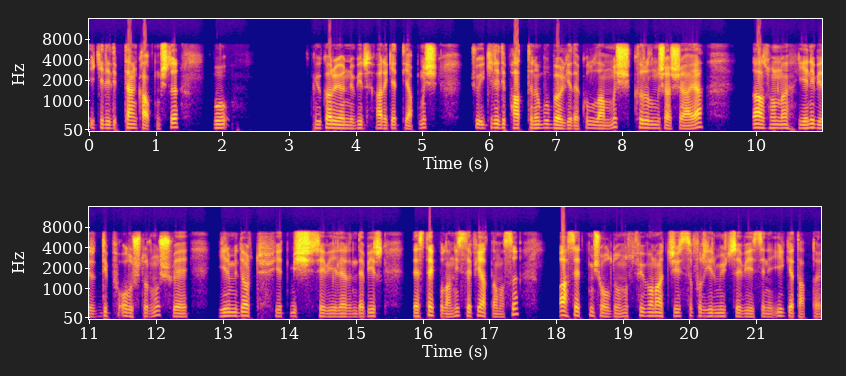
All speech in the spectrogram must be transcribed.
ikili dipten kalkmıştı. Bu yukarı yönlü bir hareket yapmış. Şu ikili dip hattını bu bölgede kullanmış, kırılmış aşağıya. Daha sonra yeni bir dip oluşturmuş ve 24.70 seviyelerinde bir destek bulan hisse fiyatlaması bahsetmiş olduğumuz Fibonacci 0.23 seviyesini ilk etapta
